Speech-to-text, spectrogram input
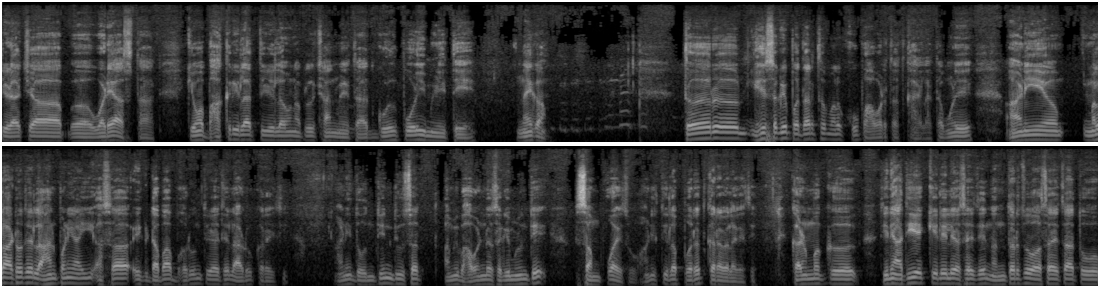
तिळाच्या वड्या असतात किंवा भाकरीला तीळ लावून आपल्याला छान मिळतात. गुळपोळी मिळते नाही का? तर हे सगळे पदार्थ मला खूप आवडतात खायला. त्यामुळे आणि मला आठवते लहानपणी आई असा एक डबा भरून तिळाचे लाडू करायची आणि दोन तीन दिवसात आम्ही भावंड सगळे मिळून ते संपवायचो आणि तिला परत करावे लागायचे. कारण मग तिने आधी एक केलेले असायचे नंतर जो असायचा तो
